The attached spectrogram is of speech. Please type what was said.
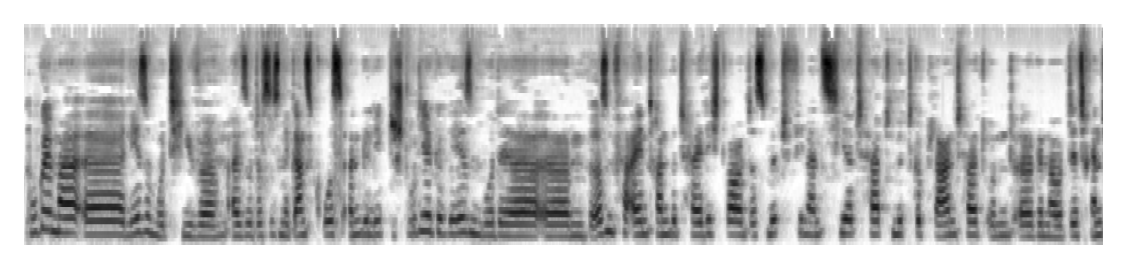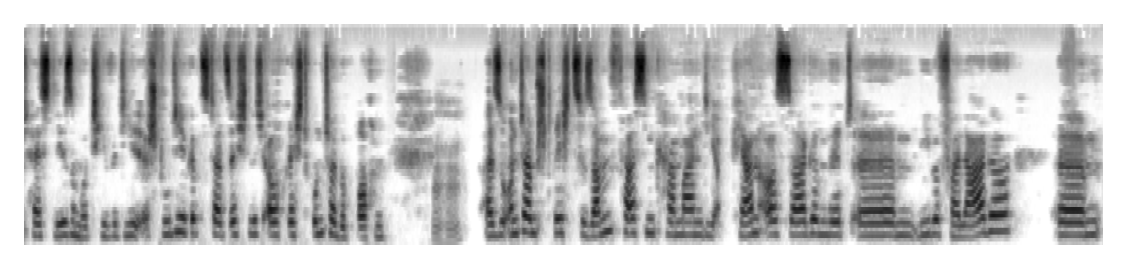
google mal äh, Lesemotive. Also das ist eine ganz groß angelegte Studie gewesen, wo der ähm, Börsenverein dran beteiligt war und das mitfinanziert hat, mitgeplant hat und äh, genau, der Trend heißt Lesemotive. Die Studie gibt's tatsächlich auch recht runtergebrochen. Mhm. Also unterm Strich zusammenfassen kann man die Kernaussage mit ähm, liebe Verlage, ähm,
